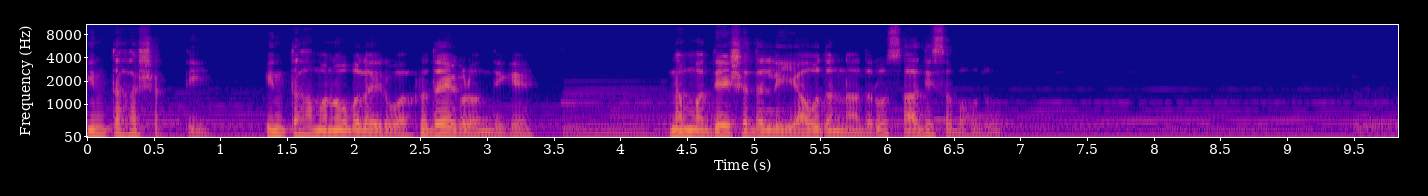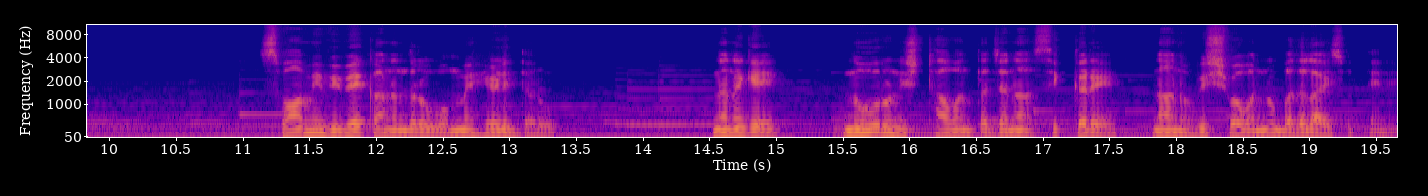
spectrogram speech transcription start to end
ಇಂತಹ ಶಕ್ತಿ, ಇಂತಹ ಮನೋಬಲ ಇರುವ ಹೃದಯಗಳೊಂದಿಗೆ ನಮ್ಮ ದೇಶದಲ್ಲಿ ಯಾವುದನ್ನಾದರೂ ಸಾಧಿಸಬಹುದು. ಸ್ವಾಮಿ ವಿವೇಕಾನಂದರು ಒಮ್ಮೆ ಹೇಳಿದ್ದರು, ನನಗೆ ನೂರು ನಿಷ್ಠಾವಂತ ಜನ ಸಿಕ್ಕರೆ ನಾನು ವಿಶ್ವವನ್ನು ಬದಲಾಯಿಸುತ್ತೇನೆ.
